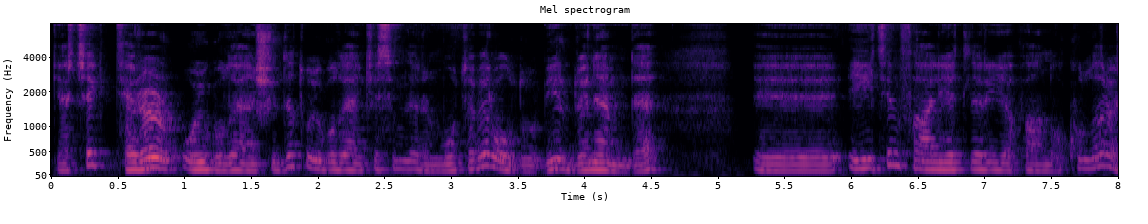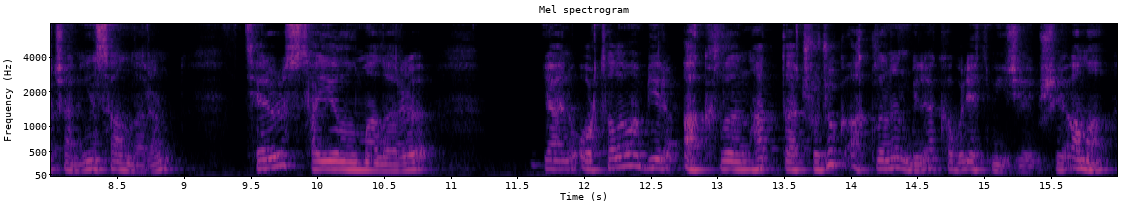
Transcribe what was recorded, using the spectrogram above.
gerçek terör uygulayan, şiddet uygulayan kesimlerin muteber olduğu bir dönemde eğitim faaliyetleri yapan, okullar açan insanların terörist sayılmaları yani ortalama bir aklın hatta çocuk aklının bile kabul etmeyeceği bir şey ama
